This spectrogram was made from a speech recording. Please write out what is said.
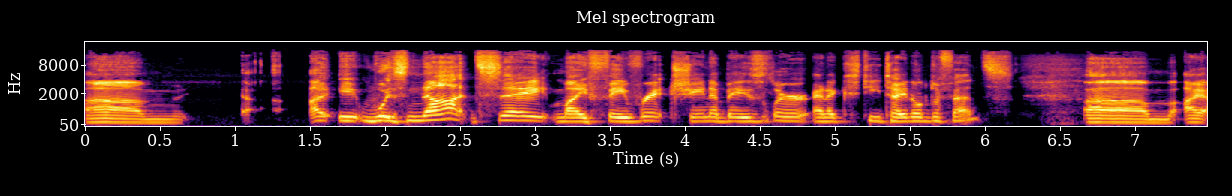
um, uh, it was not say my favorite Shayna Baszler NXT title defense. Um, I,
